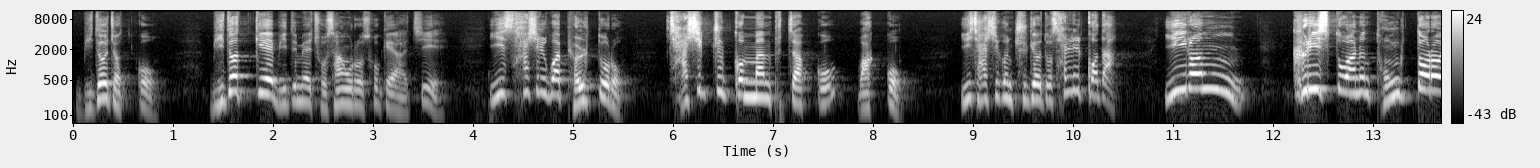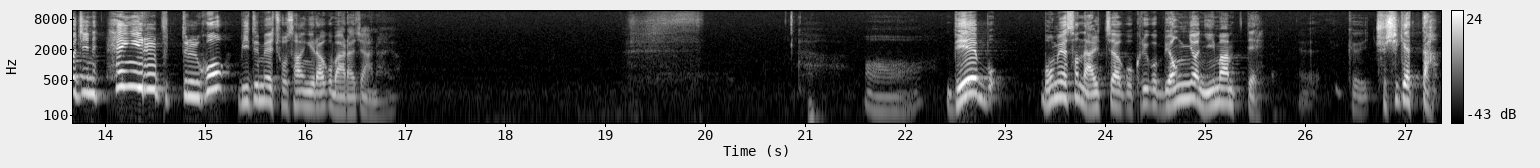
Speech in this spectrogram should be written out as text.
믿어졌고 믿었기에 믿음의 조상으로 소개하지 이 사실과 별도로 자식 줄 것만 붙잡고 왔고 이 자식은 죽여도 살릴 거다 이런 그리스도와는 동떨어진 행위를 붙들고 믿음의 조상이라고 말하지 않아요. 어, 내 몸에서 날짜고 그리고 명년 이맘때 그 주시겠다.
